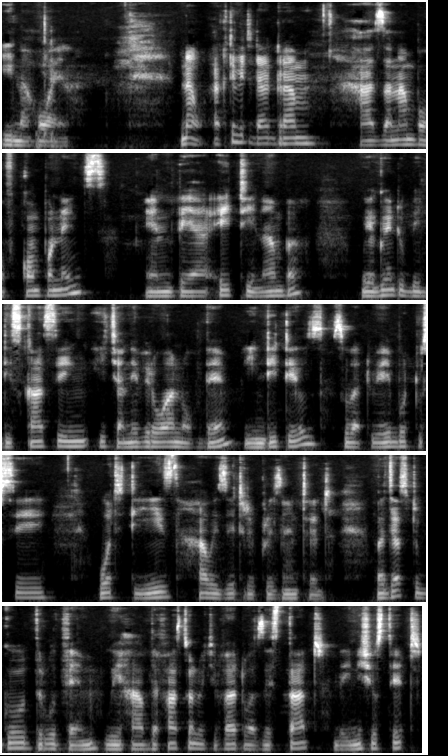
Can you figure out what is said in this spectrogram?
in a while. Now, activity diagram has a number of components and they are 80 number. We are going to be discussing each and every one of them in details so that we're able to see what it is, how is it represented. But just to go through them, we have the first one which referred to as the start, the initial state.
